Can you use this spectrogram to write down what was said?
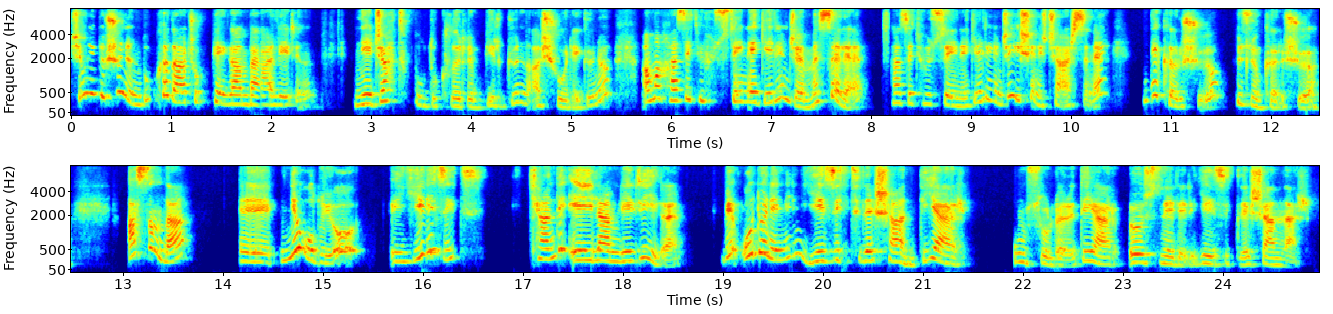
Şimdi düşünün bu kadar çok peygamberlerin necat buldukları bir gün Aşure günü ama Hazreti Hüseyin'e gelince mesele Hazreti Hüseyin'e gelince işin içerisine ne karışıyor? Hüzün karışıyor. Aslında e, ne oluyor? E, Yezid kendi eylemleriyle ve o dönemin Yezidleşen diğer unsurları, diğer özneleri, Yezidleşenler.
